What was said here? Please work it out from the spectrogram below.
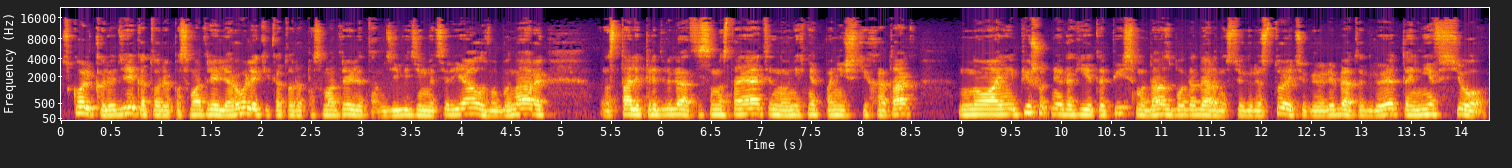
сколько людей, которые посмотрели ролики, которые посмотрели там DVD-материалы, вебинары, стали передвигаться самостоятельно, у них нет панических атак, но они пишут мне какие-то письма, да, с благодарностью. Я говорю, стойте, я говорю, ребята, я говорю, это не все.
